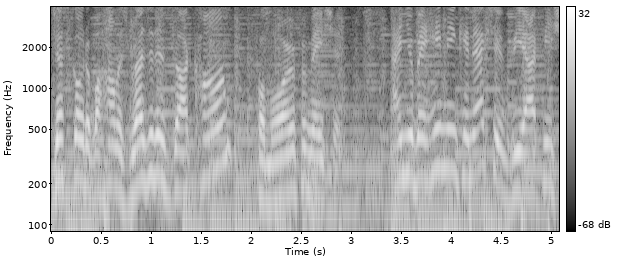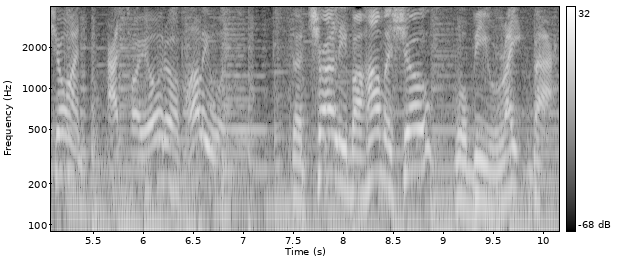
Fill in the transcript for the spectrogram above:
Just go to BahamasResidents.com for more information. And your Bahamian Connection VIP Sean at Toyota of Hollywood. The Charlie Bahama Show will be right back.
